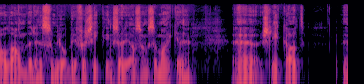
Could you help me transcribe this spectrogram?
alle andre som jobber i forsikrings- og reassansemarkedet, eh, slik at eh,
